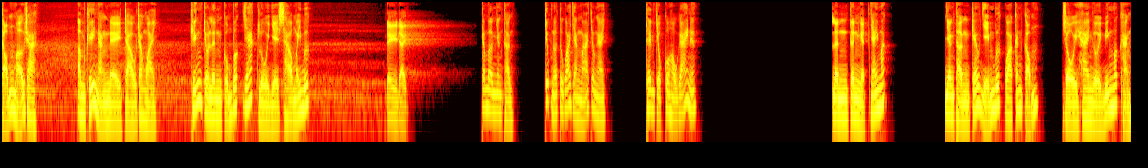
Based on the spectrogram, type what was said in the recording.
Cổng mở ra, Âm khí nặng nề trào ra ngoài, Khiến cho Linh cũng bất giác lùi về sau mấy bước. Đi đây. Cảm ơn nhân thần. Chút nữa tôi quá vàng mã cho ngài. Thêm chục cô hầu gái nữa. Linh tinh nghịch nháy mắt. Nhân thần kéo Diễm bước qua cánh cổng, Rồi hai người biến mất hẳn.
